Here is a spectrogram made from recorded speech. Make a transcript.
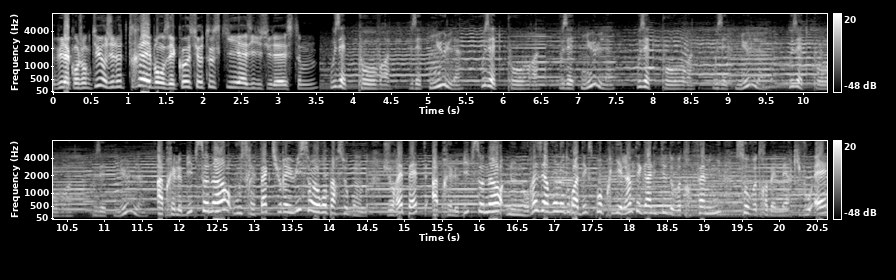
Vu la conjoncture, j'ai de très bons échos sur tout ce qui est Asie du Sud-Est. Vous êtes pauvre, vous êtes nul, vous êtes pauvre, vous êtes nul, vous êtes pauvre, vous êtes nul, vous êtes pauvre, vous êtes nul. Après le bip sonore, vous serez facturé 800 euros par seconde. Je répète, après le bip sonore, nous nous réservons le droit d'exproprier l'intégralité de votre famille, sauf votre belle-mère qui vous hait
